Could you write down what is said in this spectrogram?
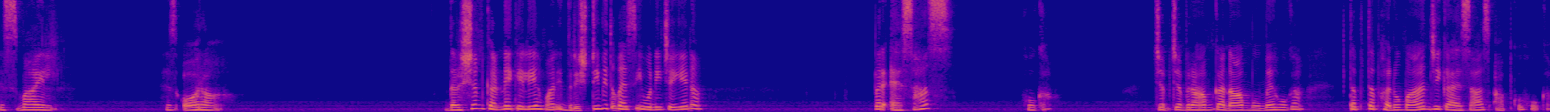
his smile his और दर्शन करने के लिए हमारी दृष्टि भी तो वैसी होनी चाहिए ना। पर एहसास होगा। जब जब राम का नाम मुँह में होगा, तब तब हनुमान जी का एहसास आपको होगा।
